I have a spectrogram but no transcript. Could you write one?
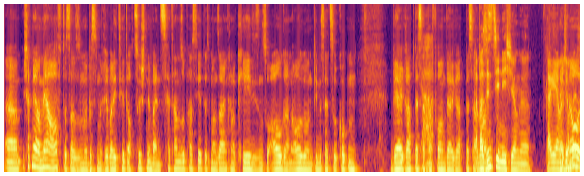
Ähm, ich habe mir aber mehr erhofft, dass da so ein bisschen Rivalität auch zwischen den beiden Settern so passiert, dass man sagen kann, okay, die sind so Auge an Auge und die müssen jetzt so gucken, wer gerade besser ja. performt, wer gerade besser Aber passt. sind sie nicht, Junge? Kageyama ja, genau.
